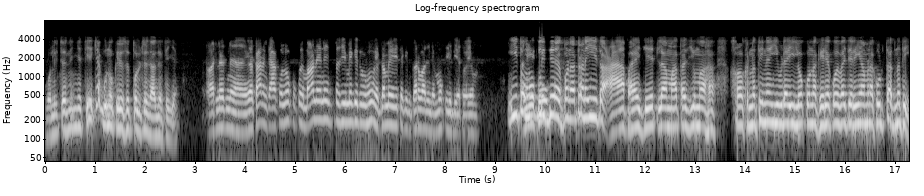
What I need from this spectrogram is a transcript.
પોલીસ સ્ટેશન તે ક્યાં ગુનો કર્યો છે પોલીસ સ્ટેશન હાજર થઈ જાય એટલે જ ને કારણ કે આ લોકો કોઈ માને નહીં પછી મેં કીધું હું ગમે એ રીતે કીધું ઘરવાળીને મોકલી દે તો એમ. ઈ તો મોકલી દે પણ અટાણે ઈ તો આ ભાઈ જેટલા માતાજીમાં હક નથી ને ઈવડા ઈ લોકોના ઘરે કોઈ વાતે રિયામણા ખૂટતા જ નથી.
